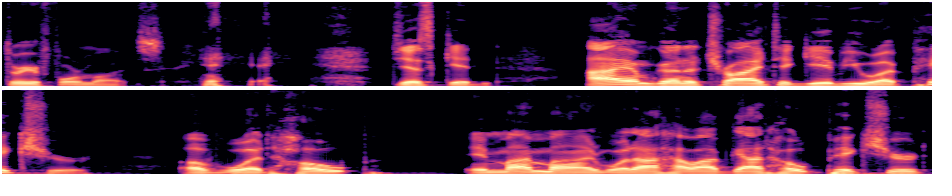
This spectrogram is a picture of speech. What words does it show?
three or four months. just kidding. I am going to try to give you a picture of what hope in my mind, what I how I've got hope pictured,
